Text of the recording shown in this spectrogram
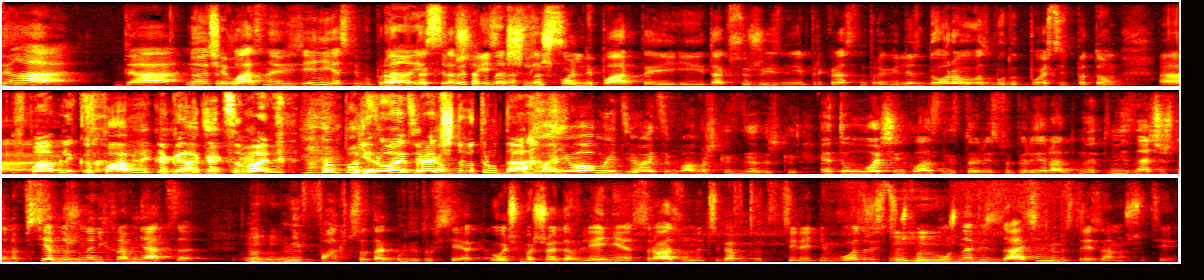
Да, Да, но это Чем- классное везение, если вы правда Да, так так сошлись на- нашлись. за школьной партой и так всю жизнь прекрасно провели, здорово, вас будут постить потом э, В пабликах в пабликах, И да, гордиться вами. Герои брачного труда. Вдвоем идете, бабушка с дедушкой. Это очень классная история, супер, я рада. Но это не значит, что на- всем нужно на них равняться. Ну, Не факт, что так будет у всех. Очень большое давление сразу на тебя в 20-летнем возрасте, что Мгм. нужно обязательно быстрее замуж идти.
